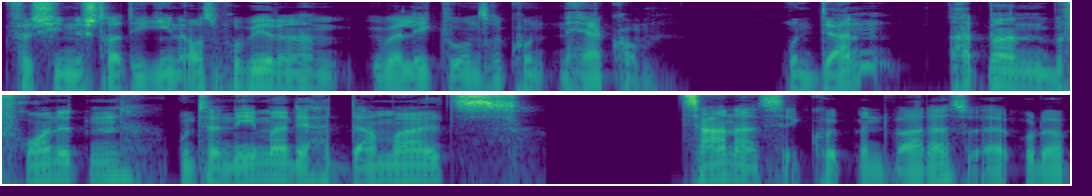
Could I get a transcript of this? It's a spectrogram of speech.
verschiedene Strategien ausprobiert und haben überlegt, wo unsere Kunden herkommen. Und dann hat man einen befreundeten Unternehmer, der hat damals Zahnarztequipment war das äh, oder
